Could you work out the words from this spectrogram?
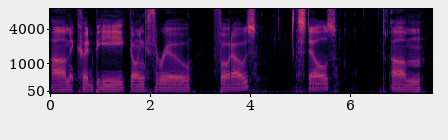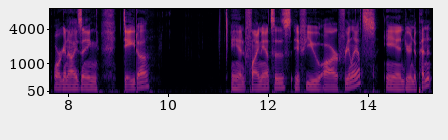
Um, it could be going through photos, stills, um, organizing data. and finances if you are freelance and you're independent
